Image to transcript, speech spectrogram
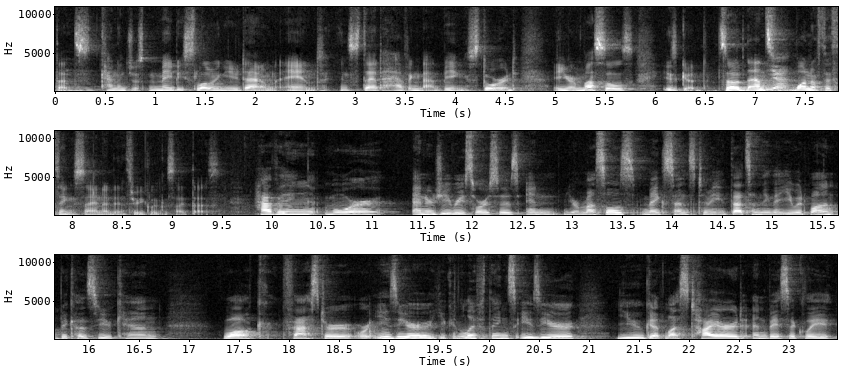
that's Mhm. kind of just maybe slowing you down and instead having that being stored in your muscles is good so that's Yeah. one of the things cyanidin 3 glucoside does Having more energy resources in your muscles makes sense to me. That's something that you would want because you can walk faster or easier, you can lift things easier, you get less tired, and basically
